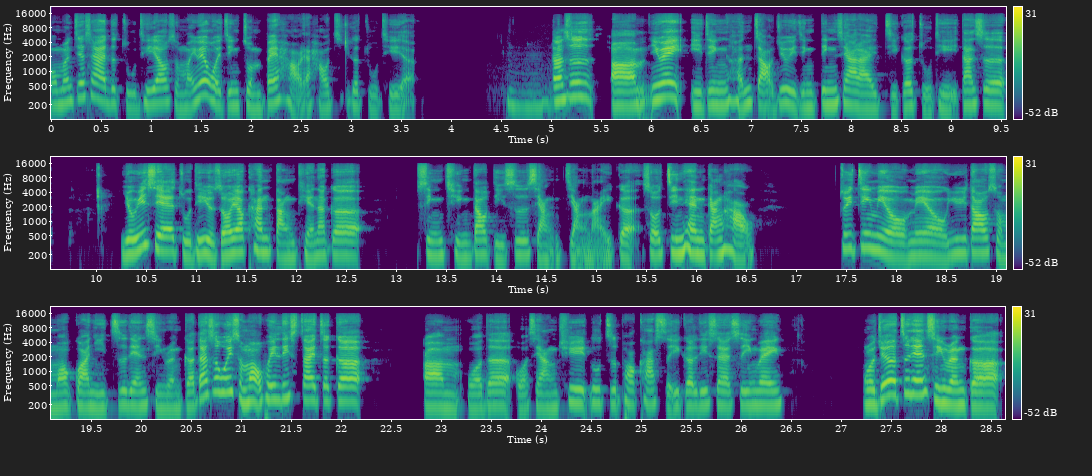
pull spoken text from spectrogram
我们接下来的主题要什么？因为我已经准备好了好几个主题了。嗯，但是呃，因为已经很早就已经定下来几个主题，但是有一些主题有时候要看当天那个心情到底是想讲哪一个。说今天刚好最近没有没有遇到什么关于自恋型人格，但是为什么我会 list 在这个嗯我的我想去录制 podcast 的一个 list，是因为我觉得自恋型人格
